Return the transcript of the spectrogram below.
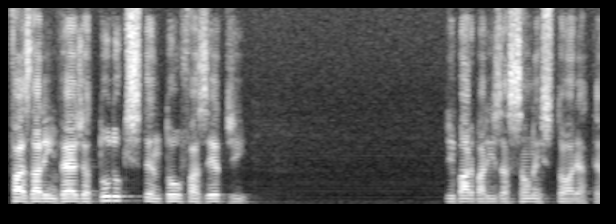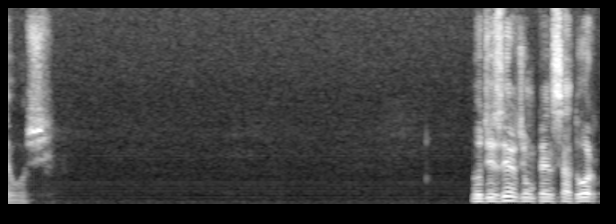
faz dar inveja a tudo o que se tentou fazer de, de barbarização na história até hoje. No dizer de um pensador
